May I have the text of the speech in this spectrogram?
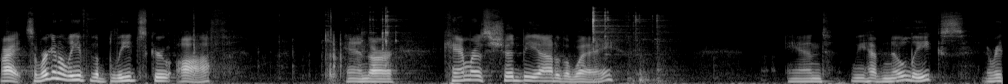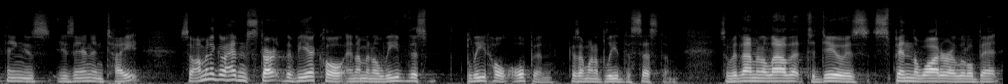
All right, so we're going to leave the bleed screw off, and our cameras should be out of the way. and we have no leaks. Everything is, is in and tight. So I'm going to go ahead and start the vehicle and I'm going to leave this bleed hole open because I want to bleed the system. So what I'm going to allow that to do is spin the water a little bit,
